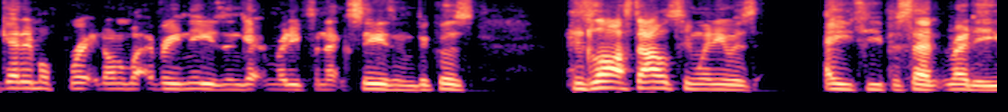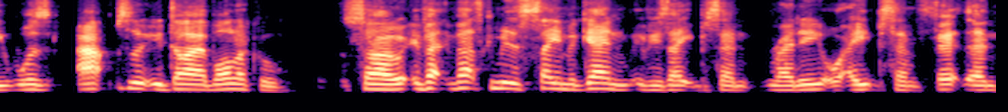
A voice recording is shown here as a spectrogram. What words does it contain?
get him operated on whatever he needs and get him ready for next season because his last outing when he was 80% ready was absolutely diabolical. So if, that, if that's going to be the same again, if he's 8% ready or 8% fit, then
